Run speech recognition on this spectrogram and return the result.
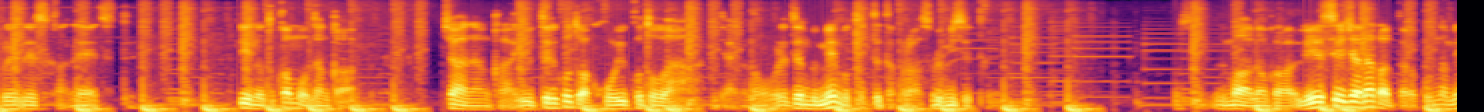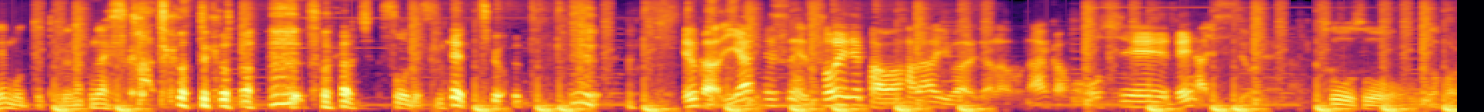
これですかね？っつって。っていうのとかもなんかじゃあなんか言ってることはこういうことだみたいなのを俺全部メモ取ってたからそれ見せて。まあなんか冷静じゃなかったらこんなメモって取れなくないですかってかってからそういう話そうですねって言われて。っていうか、嫌ですね。それでパワハラ言われたら、なんかもう教えれないっすよね。そうそう。だか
